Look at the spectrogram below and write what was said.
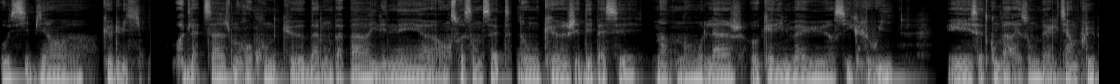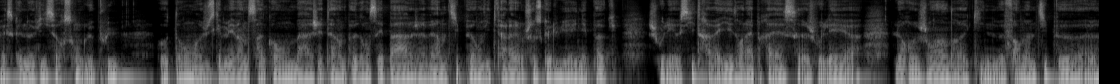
aussi bien que lui. Au-delà de ça, je me rends compte que bah mon papa, il est né en 67, donc j'ai dépassé maintenant l'âge auquel il m'a eu ainsi que Louis, et cette comparaison, bah, elle tient plus parce que nos vies se ressemblent plus. Autant jusqu'à mes 25 ans, bah j'étais un peu dans ses pas, j'avais un petit peu envie de faire la même chose que lui à une époque. Je voulais aussi travailler dans la presse, je voulais euh, le rejoindre, qu'il me forme un petit peu, euh,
